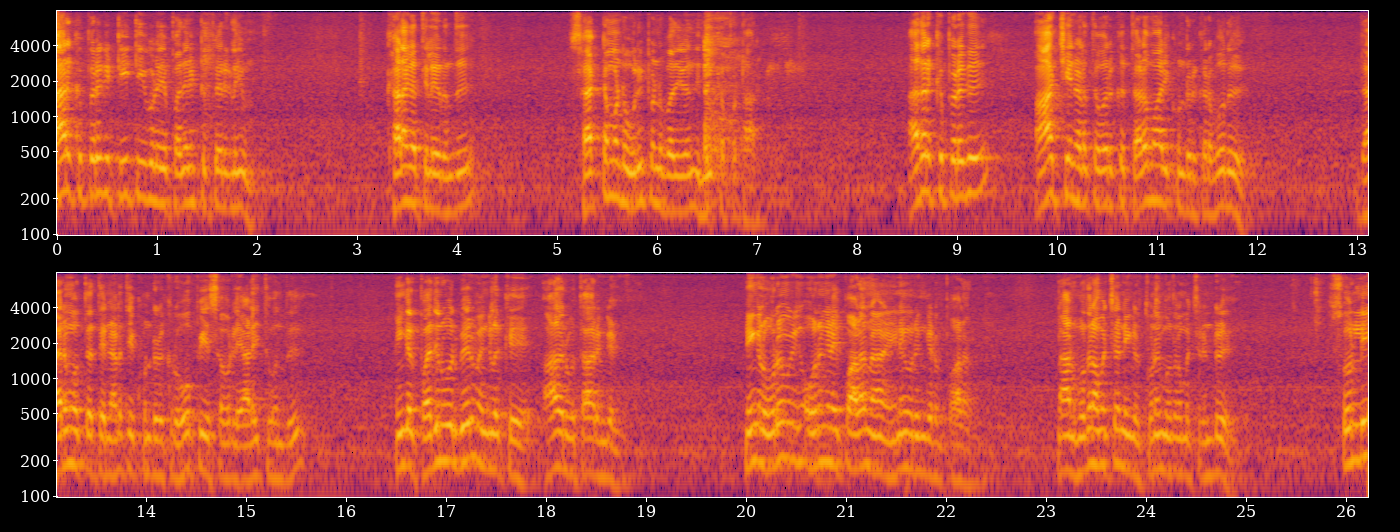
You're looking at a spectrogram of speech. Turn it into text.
அதற்கு பிறகு டிடிவியுடைய பதினெட்டு பேர்களையும் கழகத்திலிருந்து சட்டமன்ற உறுப்பினர் பதவியிலிருந்து நீக்கப்பட்டார்கள். அதற்கு பிறகு ஆட்சியை நடத்துவதற்கு தடுமாறி கொண்டிருக்கிற போது தர்மத்தத்தை நடத்தி கொண்டிருக்கிற ஓபிஎஸ் அவர்களை அழைத்து வந்து நீங்கள் பதினோரு பேரும் எங்களுக்கு ஆதரவு தாருங்கள். நீங்கள் ஒருங்கி ஒருங்கிணைப்பாளர் நான் இணை ஒருங்கிணைப்பாளர். நான் முதலமைச்சர் நீங்கள் துணை முதலமைச்சர் என்று சொல்லி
